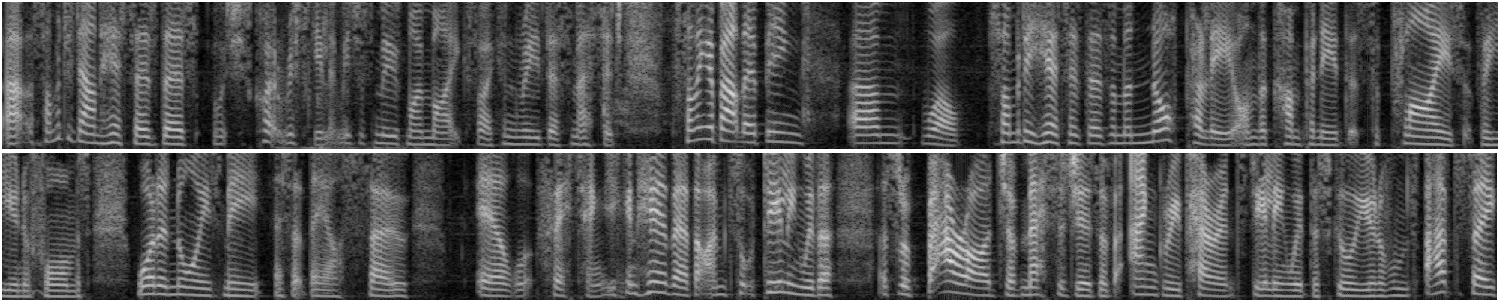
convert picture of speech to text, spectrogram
Uh, somebody down here says there's, which is quite risky. Let me just move my mic so I can read this message. Something about there being um, well, somebody here says there's a monopoly on the company that supplies the uniforms. What annoys me is that they are so ill fitting. You can hear there that I'm sort of dealing with a, a, sort of barrage of messages of angry parents dealing with the school uniforms. I have to say,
